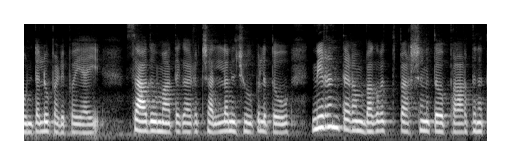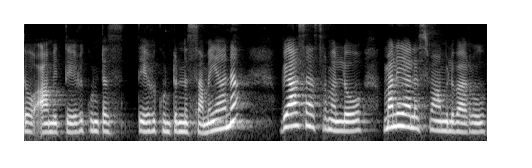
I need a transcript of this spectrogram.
గుంటలు పడిపోయాయి. సాధుమాతగారు చల్లని చూపులతో నిరంతరం భగవత్ స్పర్శనతో ప్రార్థనతో ఆమె తేరుకుంట తేరుకుంటున్న సమయాన వ్యాసాశ్రమంలో మలయాళ స్వాముల వారు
